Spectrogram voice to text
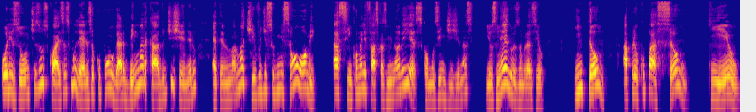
horizontes nos quais as mulheres ocupam um lugar bem marcado de gênero heteronormativo de submissão ao homem, assim como ele faz com as minorias, como os indígenas e os negros no Brasil. Então, a preocupação que eu,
